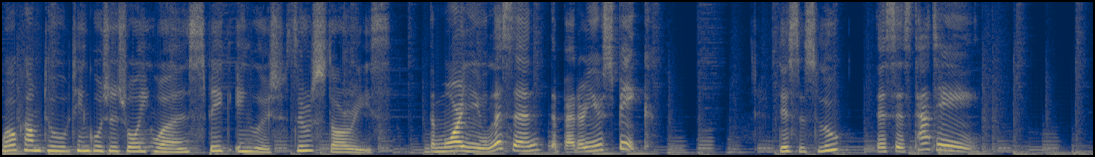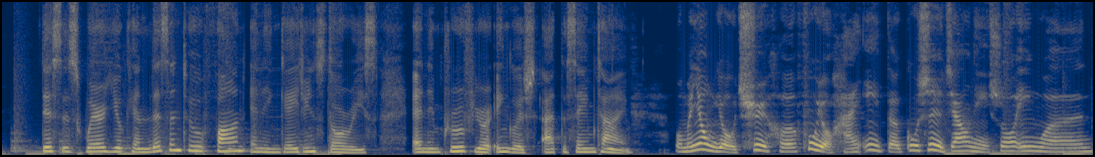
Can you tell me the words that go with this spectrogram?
Welcome to 听故事说英文，Speak English through stories. The more you listen, the better you speak. This is Lu. This is Tati. This is where you can listen to fun and engaging stories and improve your English at the same time. 我们用有趣和富有含义的故事教你说英文。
